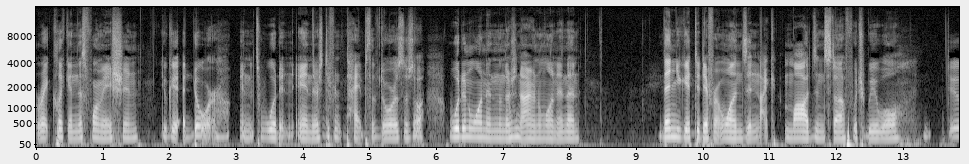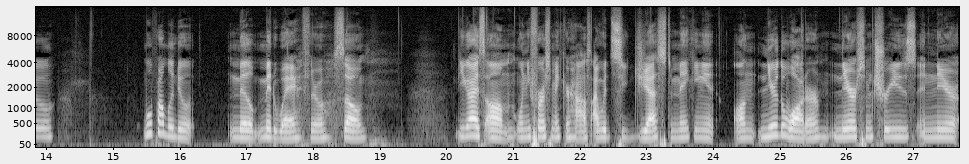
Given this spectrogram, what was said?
right click in this formation, you get a door and it's wooden and there's different types of doors. There's a wooden one and then there's an iron one and then then you get to different ones in like mods and stuff which we will do we'll probably do mid midway through. So you guys um when you first make your house I would suggest making it on near the water near some trees and near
